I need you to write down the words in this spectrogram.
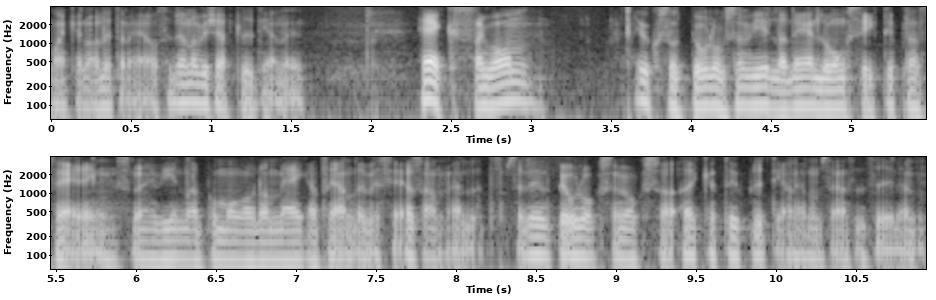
man kan ha lite mer Så den har vi köpt lite grann i. Hexagon är också ett bolag som vi gillar. Det är en långsiktig placering som är en vinnare på många av de megatrender vi ser i samhället. Så det är ett bolag som vi också har ökat upp lite grann den senaste tiden.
